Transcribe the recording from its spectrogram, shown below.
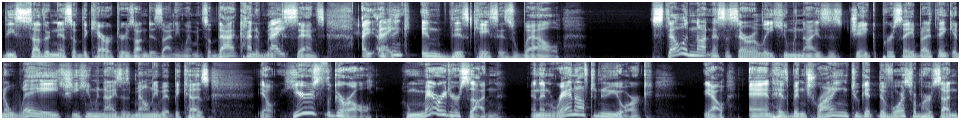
the southernness of the characters on Designing Women. So that kind of makes right. sense. I, right. I think in this case as well. Stella not necessarily humanizes Jake per se, but I think in a way she humanizes Melanie a bit because you know, here's the girl who married her son and then ran off to New York, you know, and has been trying to get divorced from her son.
